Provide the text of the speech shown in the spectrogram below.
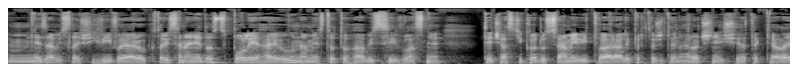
nezávislejších vývojárov, ktorí sa na ne dosť spoliehajú, namiesto toho, aby si vlastne tie časti kódu sami vytvárali, pretože to je náročnejšie a tak ďalej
